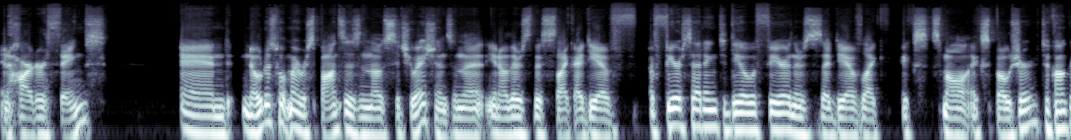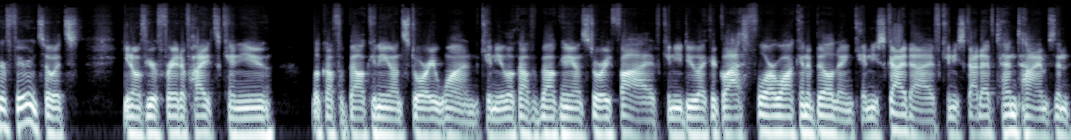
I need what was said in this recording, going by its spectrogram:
and harder things and notice what my response is in those situations and that you know there's this like idea of a fear setting to deal with fear and there's this idea of like ex- small exposure to conquer fear and so it's you know if you're afraid of heights can you look off a balcony on story one? Can you look off a balcony on story five? Can you do like a glass floor walk in a building? Can you skydive? Can you skydive 10 times? And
